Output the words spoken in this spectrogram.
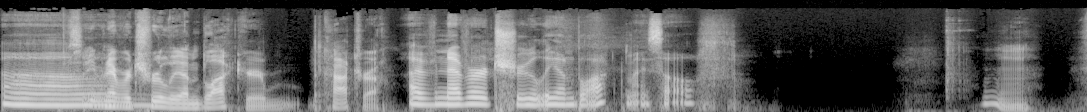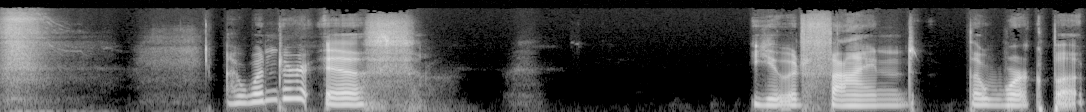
Um, so you've never truly unblocked your katra I've never truly unblocked myself. hmm. I wonder if you would find the workbook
